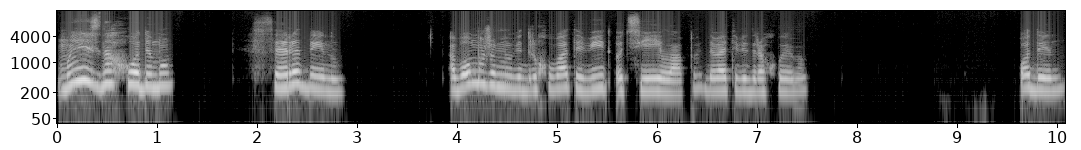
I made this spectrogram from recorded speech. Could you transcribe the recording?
Ми знаходимо середину. Або можемо відрахувати від оцієї лапи. Давайте відрахуємо. Один.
